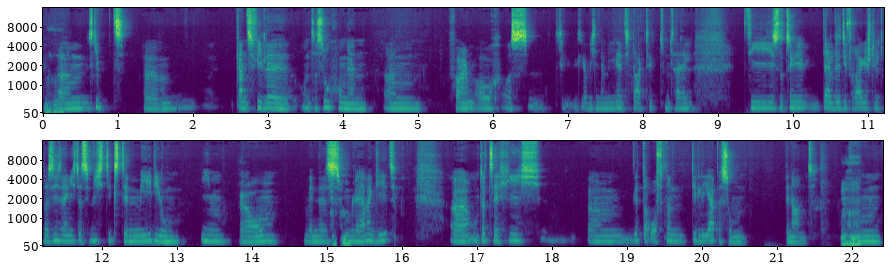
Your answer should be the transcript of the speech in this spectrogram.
Mhm. Ähm, es gibt ähm, ganz viele Untersuchungen, vor allem auch aus, glaube ich, in der Mediendidaktik zum Teil, die sozusagen teilweise die Frage stellt, was ist eigentlich das wichtigste Medium im Raum, wenn es mhm. um Lernen geht. Äh, und tatsächlich wird da oft dann die Lehrperson benannt. Mhm.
